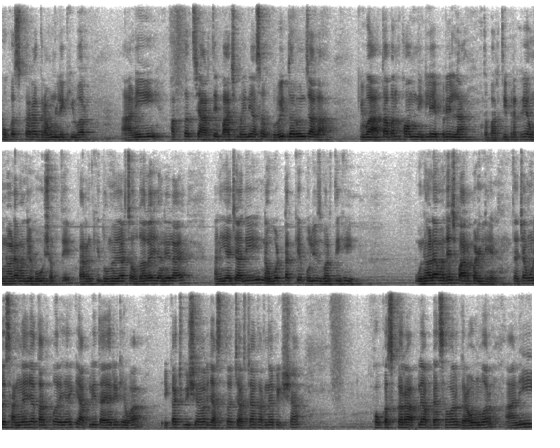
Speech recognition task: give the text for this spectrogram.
फोकस करा ग्राउंड लेखीवर. आणि फक्त चार ते पाच महिने असं गृहित धरून चाला किंवा आता पण फॉर्म निघले एप्रिलला तर भरती प्रक्रिया उन्हाळ्यामध्ये होऊ शकते. कारण की दोन हजार चौदालाही झालेला आहे आणि याच्या आधी नव्वद टक्के पोलीस भरती ही उन्हाळ्यामध्येच पार पडली आहे. त्याच्यामुळे सांगण्याच्या तात्पर्य आहे की आपली तयारी ठेवा. एकाच विषयावर जास्त चर्चा करण्यापेक्षा फोकस करा आपल्या अभ्यासावर ग्राउंडवर. आणि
